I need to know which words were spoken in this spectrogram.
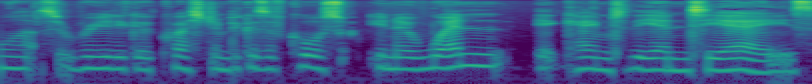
Oh, that's a really good question because, of course, you know, when it came to the NTAs,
